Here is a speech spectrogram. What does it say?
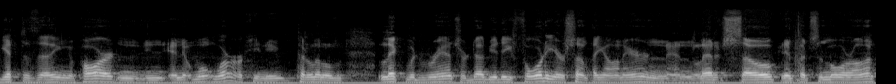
get the thing apart, and, and, and it won't work. And you put a little Liquid Wrench or WD-40 or something on there and, and let it soak, and put some more on.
